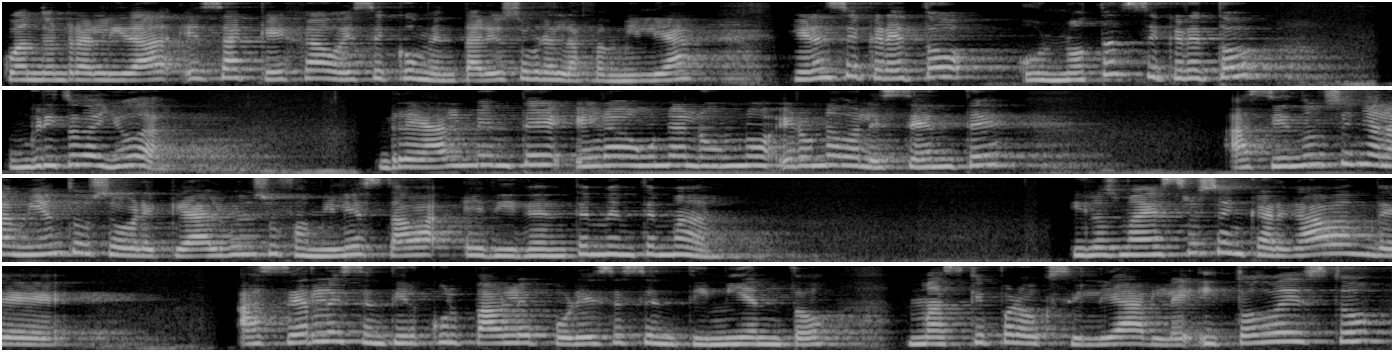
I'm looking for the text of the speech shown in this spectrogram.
cuando en realidad esa queja o ese comentario sobre la familia era en secreto o no tan secreto un grito de ayuda? Realmente era un alumno, era un adolescente haciendo un señalamiento sobre que algo en su familia estaba evidentemente mal. Y los maestros se encargaban de hacerle sentir culpable por ese sentimiento más que por auxiliarle. Y todo esto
